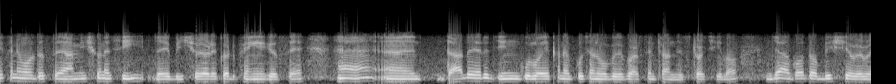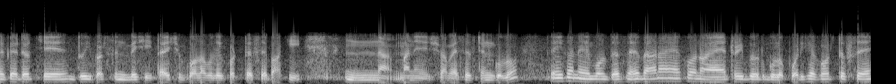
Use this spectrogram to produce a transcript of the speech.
এখানে বলতেছে আমি শুনেছি যে বিশ্ব রেকর্ড ভেঙে গেছে। হ্যাঁ আহ, তাদের জিনগুলো এখানে পঁচানব্বই পার্সেন্ট ট্রানজিস্টর ছিল যা গত বিশ্ব রেকর্ডের চেয়ে দুই পার্সেন্ট বেশি তাই সব বলা বলি করতেছে বাকি না মানে সব অ্যাসিস্ট্যান্টগুলো। তো এখানে বলতেছে তারা এখন অ্যাট্রিবিউটগুলো পরীক্ষা করতেছে।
